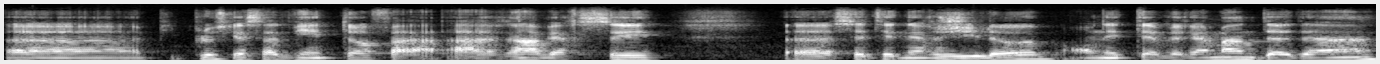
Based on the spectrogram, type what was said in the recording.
euh, puis plus que ça devient tough à, renverser euh, cette énergie-là. On était vraiment dedans.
